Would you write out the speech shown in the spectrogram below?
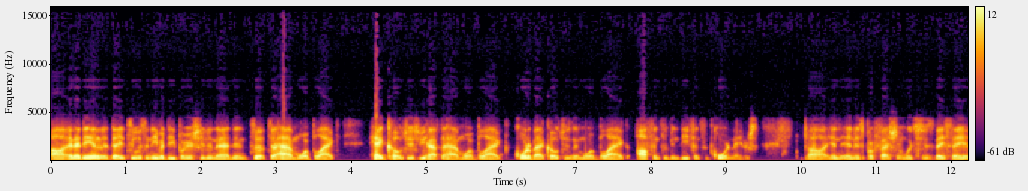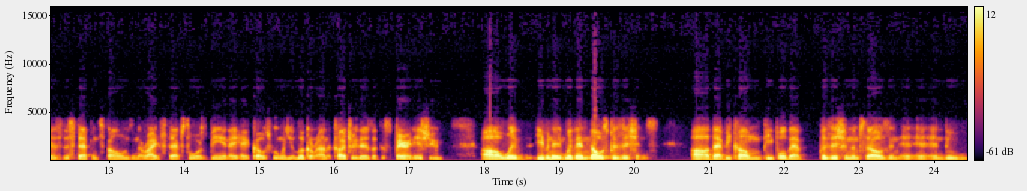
Uh, and at the end of the day, too, it's an even deeper issue than that. And to, to have more black head coaches, you have to have more black quarterback coaches and more black offensive and defensive coordinators uh, in, in this profession, which is they say is the stepping stones and the right steps towards being a head coach. But when you look around the country, there's a disparate issue uh, with even in, within those positions uh, that become people that position themselves and, and, and do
